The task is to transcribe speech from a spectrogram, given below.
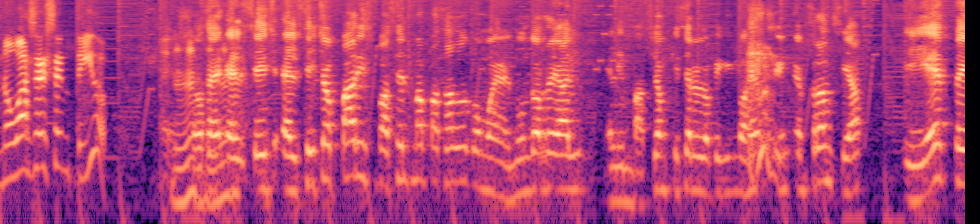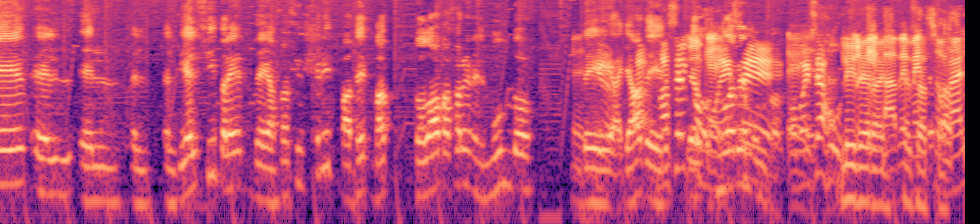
no va a hacer sentido. Entonces, el, Siege, el Siege of Paris va a ser más pasado como en el mundo real, en la invasión que hicieron los vikingos en- en Francia. Y este, el, el, el, el DLC 3 de Assassin's Creed, va a te- va- todo va a pasar en el mundo de Eh, allá va- de, va a ser de como ese- mundos. como ese ajuste. Y Literal, cabe exacto. mencionar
